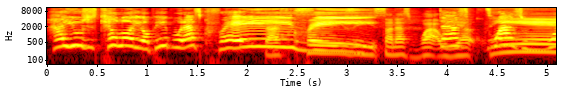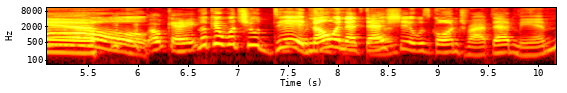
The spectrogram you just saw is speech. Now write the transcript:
How you just kill all your people? That's crazy. That's crazy, son. That's wild. That's, Yep. that's wild. okay. Look at what you did, what knowing you that did, that son. shit was going to drive that man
